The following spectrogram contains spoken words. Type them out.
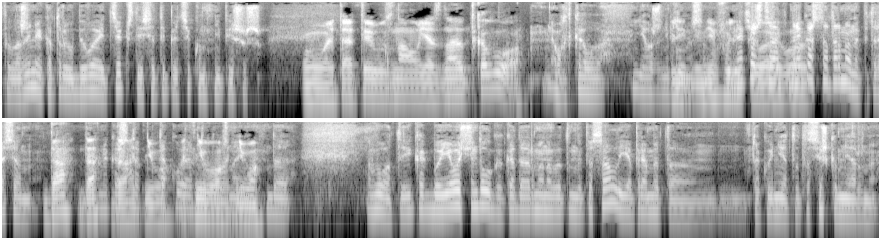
приложение, которое убивает текст, если ты 5 секунд не пишешь. О, это ты узнал, я знаю от кого. От кого? Я уже не Блин, помню. Мне, мне, кажется, его... мне кажется, от Армена Петросяна. Да, да, мне кажется, да, от него. Такое от него, от него. Да. Вот, и как бы я очень долго, когда Армен об этом написал, я прям это, такой, нет, это слишком нервно.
